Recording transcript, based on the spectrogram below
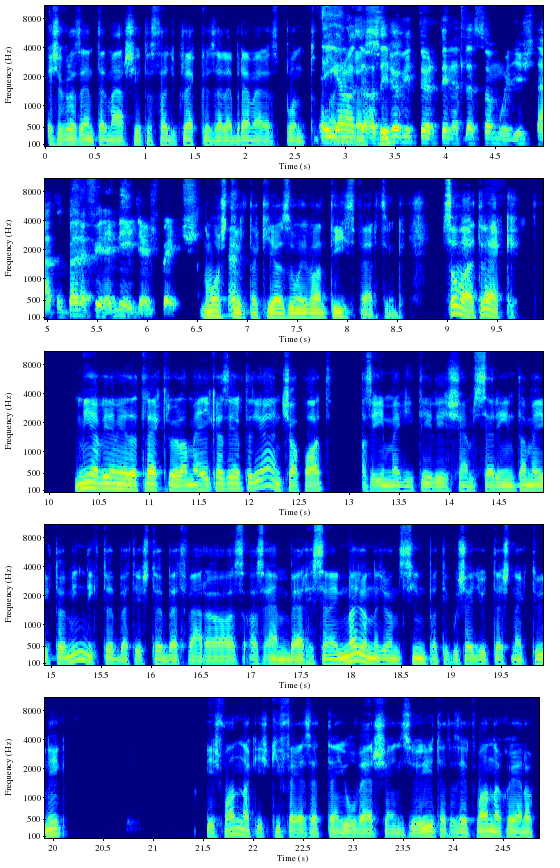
és akkor az Enter Mársét azt hagyjuk legközelebbre, mert az pont... Igen, az, az egy rövid történet lesz amúgy is, tehát hogy belefér egy négyesbe is. Most írta ki az hogy van 10 percünk. Szóval Trek, mi a véleményed a Trekről, amelyik azért egy olyan csapat, az én megítélésem szerint, amelyiktől mindig többet és többet vár az, az ember, hiszen egy nagyon-nagyon szimpatikus együttesnek tűnik, és vannak is kifejezetten jó versenyzői, tehát azért vannak olyanok,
